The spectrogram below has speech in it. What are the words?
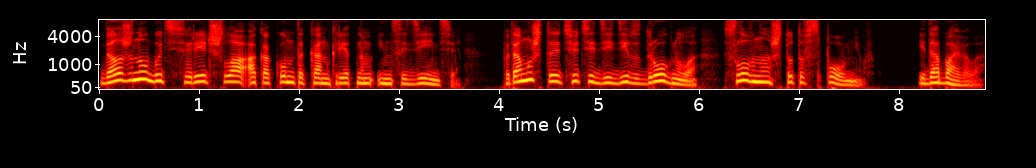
Должно быть, речь шла о каком-то конкретном инциденте, потому что тетя Диди вздрогнула, словно что-то вспомнив, и добавила.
